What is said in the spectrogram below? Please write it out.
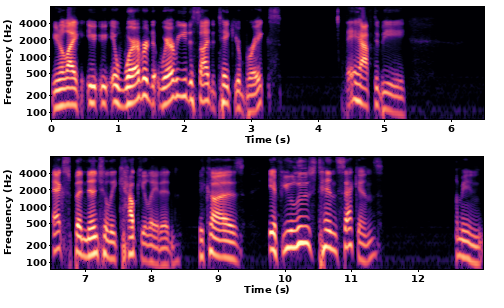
You know, like you, you, wherever wherever you decide to take your breaks, they have to be exponentially calculated because if you lose 10 seconds, I mean,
